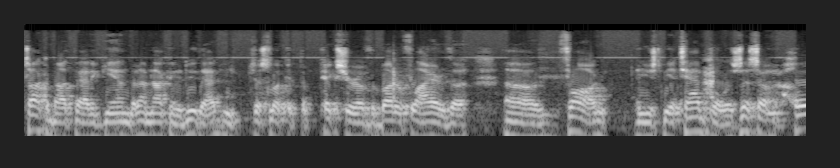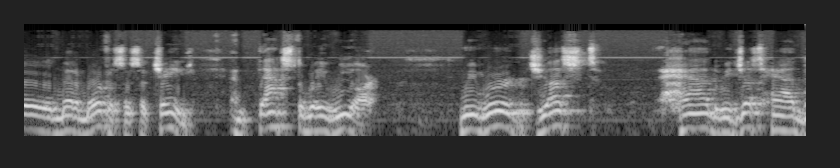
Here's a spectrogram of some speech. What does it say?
talk about that again, but I'm not going to do that. You just look at the picture of the butterfly or the uh, frog. It used to be a tadpole. It's just a whole metamorphosis, a change. And that's the way we are. We were just had, we just had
